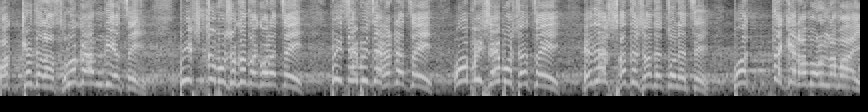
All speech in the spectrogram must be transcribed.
পক্ষে যারা স্লোগান দিয়েছে পৃষ্ঠপোষকতা করেছে পিছে পিছে হেঁটেছে অফিসে বসেছে এদের সাথে সাথে চলেছে প্রত্যেকের আমল নামায়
